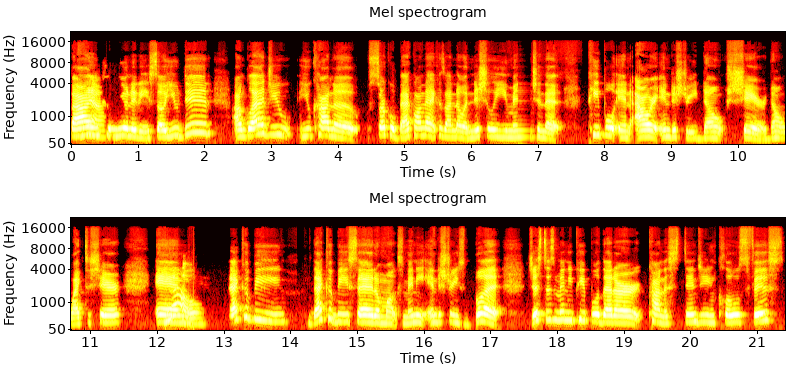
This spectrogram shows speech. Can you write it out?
Find Yeah. community. So you did. I'm glad you you kind of circle back on that because I know initially you mentioned that people in our industry don't share, don't like to share, and No. that could be that could be said amongst many industries but just as many people that are kind of stingy and closed fists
